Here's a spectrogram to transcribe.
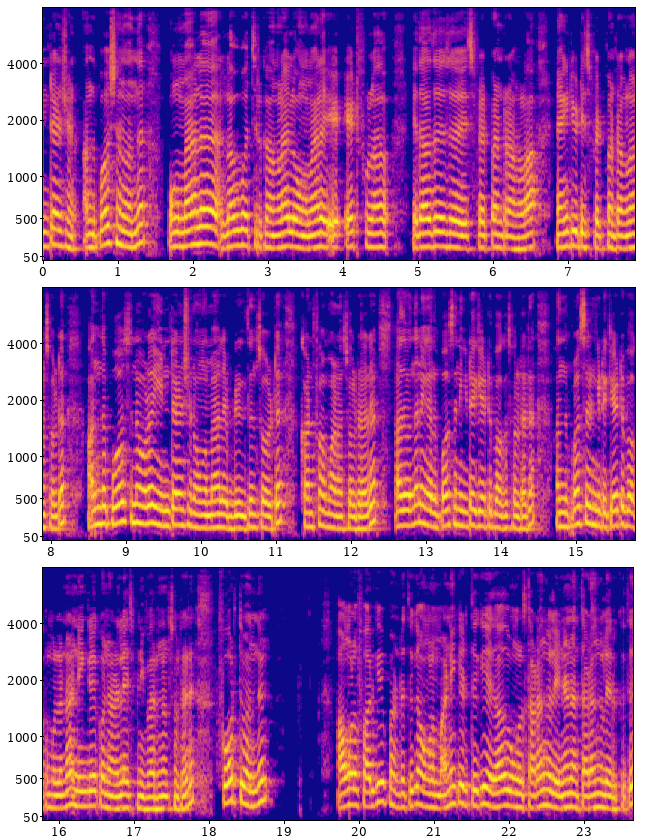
இன்டென்ஷன் அந்த பர்சன் வந்து உங்கள் மேலே லவ் வச்சுருக்காங்களா? இல்லை உங்கள் மேலே ஹேட்ஃபுல்லாக ஏதாவது ஸ்ப்ரெட் பண்ணுறாங்களா நெகட்டிவிட்டி ஸ்ப்ரெட் பண்ணுறாங்களான்னு சொல்லிட்டு அந்த பர்சனோட இன்டென்ஷன் உங்கள் மேலே எப்படி இருக்குதுன்னு சொல்லிட்டு கன்ஃபார்ம் பண்ண சொல்கிறாரு அதை வந்து நீங்கள் அந்த பர்சன்கிட்ட கேட்டு பார்க்க சொல்கிறாரு அந்த பர்சன்கிட்ட கேட்டு பார்க்க முடியலன்னா நீங்களே கொஞ்சம் அனலைஸ் பண்ணி பாருங்கன்னு சொல்கிறாரு ஃபோர்த்து வந்து அவங்கள ஃபர்கிவ் பண்ணுறதுக்கு அவங்கள மன்னிக்கிறதுக்கு ஏதாவது உங்களுக்கு தடங்கள் என்னென்ன தடங்கள் இருக்குது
